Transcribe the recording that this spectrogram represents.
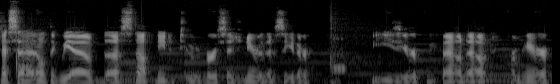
That said, I don't think we have the stuff needed to reverse engineer this either. Be easier if we found out from here.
